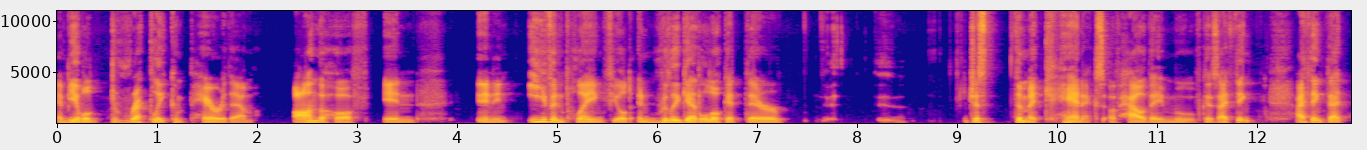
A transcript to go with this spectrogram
and be able to directly compare them on the hoof in in an even playing field and really get a look at their just the mechanics of how they move because I think I think that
